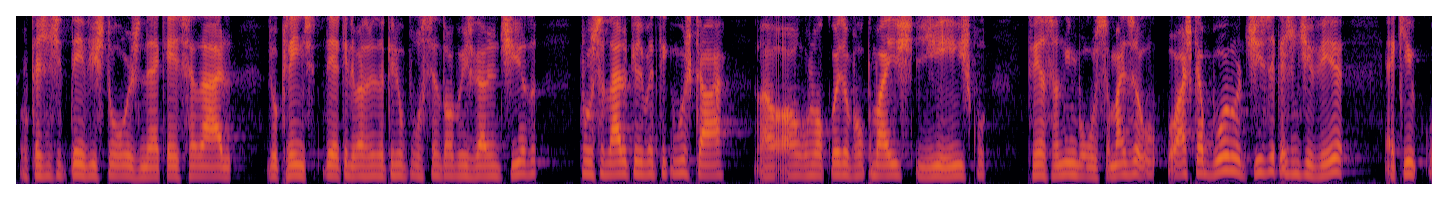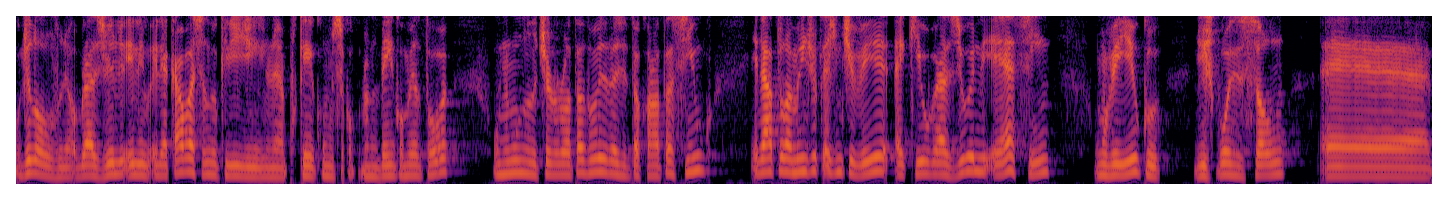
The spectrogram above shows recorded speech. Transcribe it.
o que a gente tem visto hoje, né? Que é esse cenário do cliente ter aquele mais ou menos aquele 1% ao mês garantido, para o cenário que ele vai ter que buscar alguma coisa um pouco mais de risco pensando em bolsa. Mas eu, eu acho que a boa notícia que a gente vê é que, de novo, né, o Brasil ele, ele acaba sendo queridinho, né? Porque, como você bem comentou, o mundo tirou nota 2, o Brasil está com nota 5. E naturalmente o que a gente vê é que o Brasil ele é sim um veículo de exposição é,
